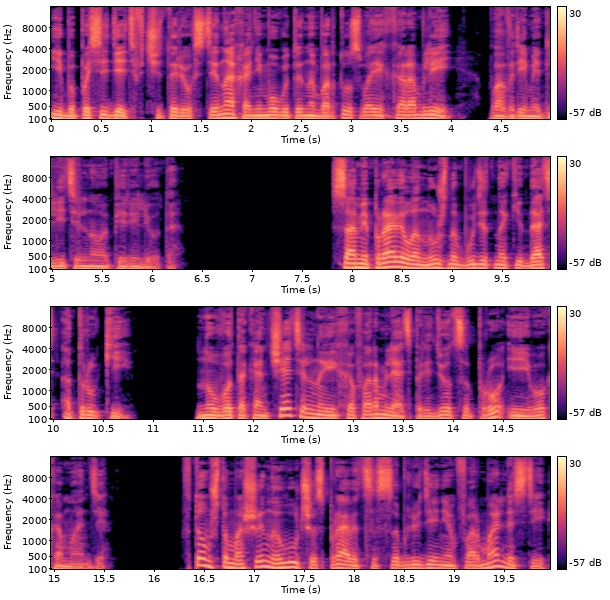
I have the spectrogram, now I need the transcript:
ибо посидеть в четырех стенах они могут и на борту своих кораблей во время длительного перелета. Сами правила нужно будет накидать от руки, но вот окончательно их оформлять придется Про и его команде. В том, что машины лучше справятся с соблюдением формальностей,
